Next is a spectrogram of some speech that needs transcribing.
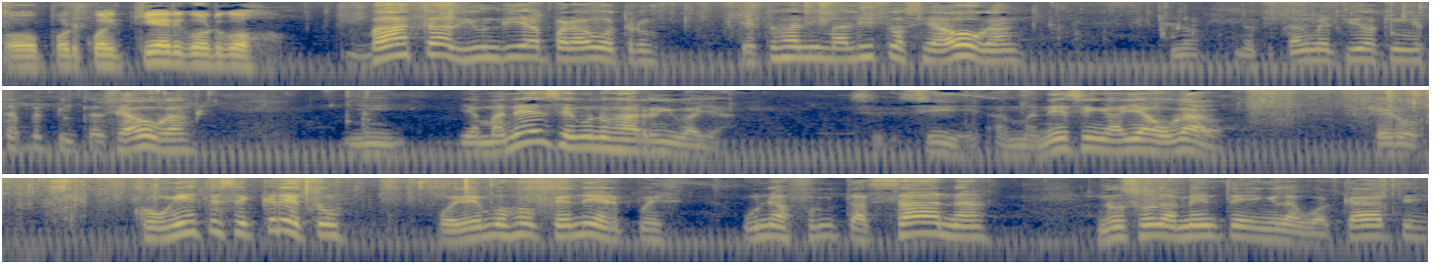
o por cualquier gorgojo. Basta de un día para otro, estos animalitos se ahogan, los que están metidos aquí en esta pepita se ahogan y, amanecen unos arriba ya. Sí, amanecen ahí ahogados. Pero con este secreto podemos obtener pues una fruta sana, no solamente en el aguacate,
